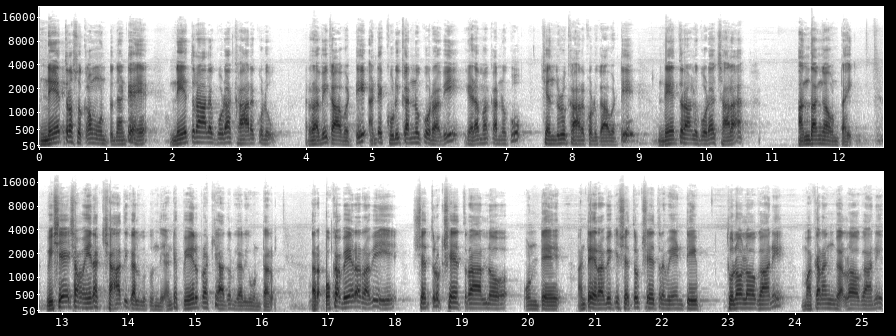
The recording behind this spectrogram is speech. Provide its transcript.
నేత్ర సుఖం ఉంటుంది. అంటే నేత్రాలకు కూడా కారకుడు రవి కాబట్టి అంటే కుడి కన్నుకు రవి ఎడమ కన్నుకు చంద్రుడు కారకుడు కాబట్టి నేత్రాలు కూడా చాలా అందంగా ఉంటాయి. విశేషమైన ఖ్యాతి కలుగుతుంది. అంటే పేరు ప్రఖ్యాతులు కలిగి ఉంటారు. ఒకవేళ రవి శత్రుక్షేత్రాల్లో ఉంటే అంటే రవికి శత్రుక్షేత్రం ఏంటి? తులలో కానీ మకరంగలో కానీ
